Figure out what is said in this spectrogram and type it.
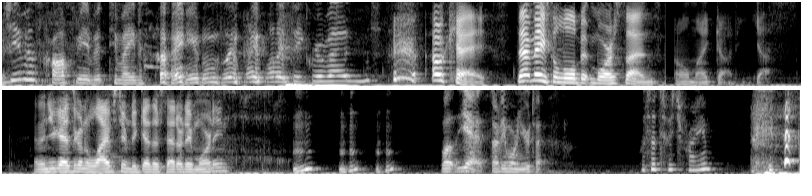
Jim has crossed me a bit too many times. I might want to take revenge. Okay, that makes a little bit more sense. Oh my god, yes. And then you guys are gonna live stream together Saturday morning. Mm-hmm. Mm-hmm. Mm-hmm. Well, yeah, Saturday morning your time. Was that Twitch Prime?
